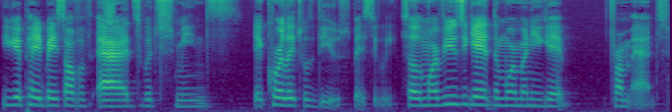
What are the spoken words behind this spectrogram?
you get paid based off of ads, which means it correlates with views basically. So the more views you get, the more money you get from ads.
